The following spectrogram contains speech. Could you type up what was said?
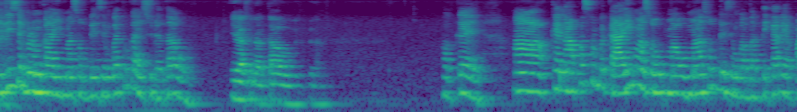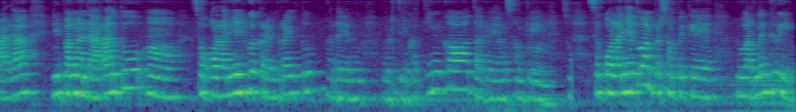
Jadi sebelum Kai masuk di SMK tuh Kai sudah tahu? ya sudah tahu gitu kan. Oke, Eh, kenapa sampai KAI masuk mau masuk di SMK Bakti Karya? Padahal di Pangandaran tuh eh, sekolahnya juga keren-keren tuh. Ada yang bertingkat-tingkat ada yang sampai sekolahnya tuh hampir sampai ke luar negeri.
